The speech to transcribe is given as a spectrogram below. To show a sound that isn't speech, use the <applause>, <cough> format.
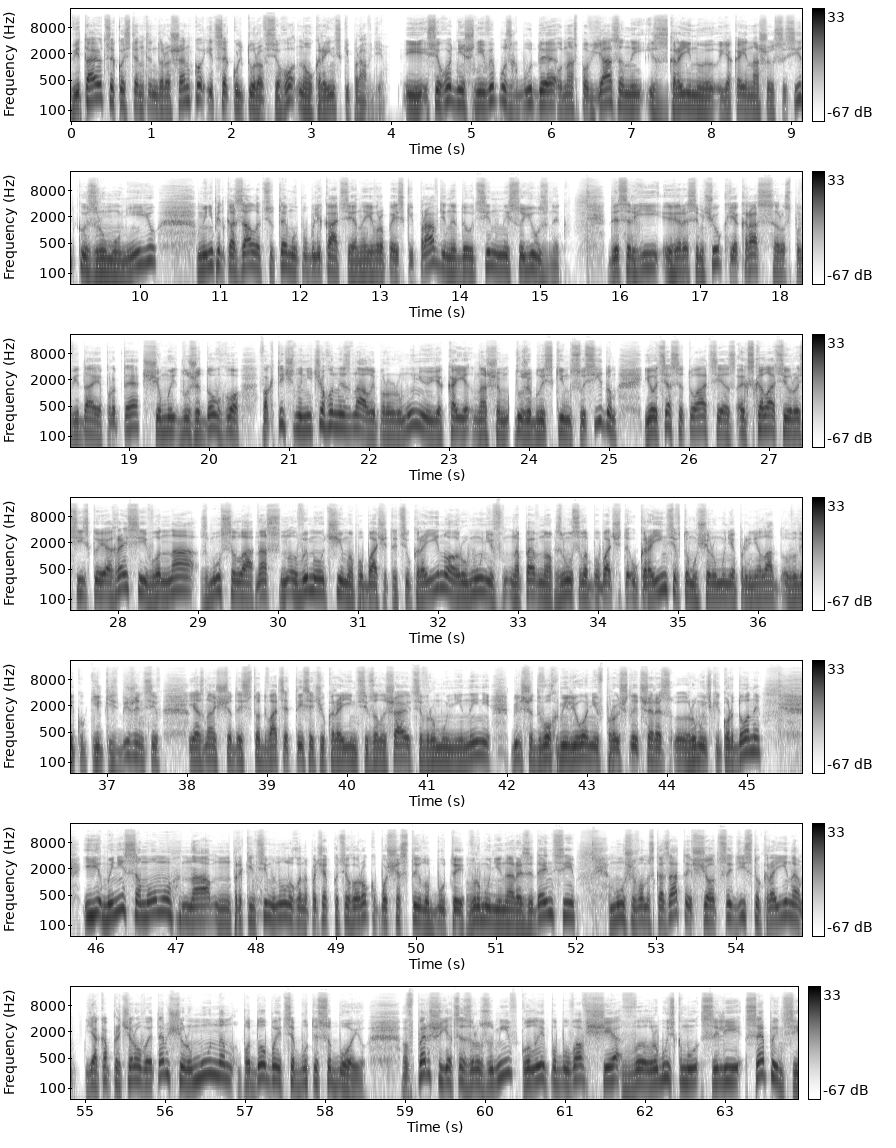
Вітаю, це Костянтин Дорошенко, і це культура всього на українській правді. І сьогоднішній випуск буде у нас пов'язаний із країною, яка є нашою сусідкою, з Румунією. Мені підказала цю тему публікація на європейській правді недооцінений союзник, де Сергій Герасимчук якраз розповідає про те, що ми дуже довго фактично нічого не знали про Румунію, яка є нашим дуже близьким сусідом. І оця ситуація з ескалацією російської агресії вона змусила нас новими очима побачити цю країну. А румунів напевно змусила побачити побачити українців, тому що Румунія прийняла велику кількість біженців. Я знаю, що десь 120 тисяч українців залишаються в Румунії нині. Більше двох мільйонів пройшли через е, румунські кордони. І мені самому наприкінці минулого, на початку цього року, пощастило бути в Румунії на резиденції. Мушу вам сказати, що це дійсно країна, яка причаровує тим, що румунам подобається бути собою. Вперше я це зрозумів, коли побував ще в румунському селі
